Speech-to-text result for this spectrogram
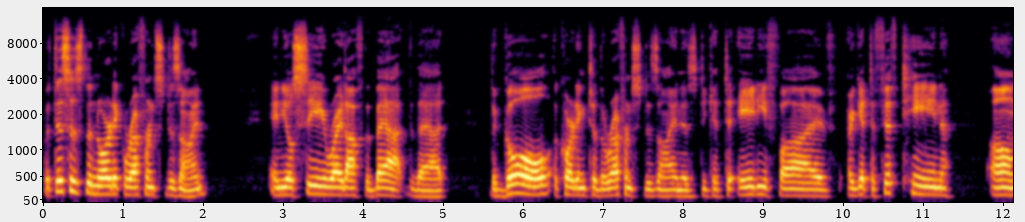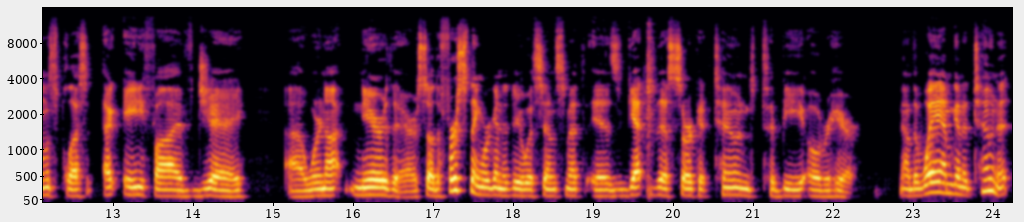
But this is the Nordic reference design, and you'll see right off the bat that the goal, according to the reference design, is to get to 85, or get to 15 ohms plus 85J. Uh, we're not near there. So the first thing we're going to do with SimSmith is get this circuit tuned to be over here. Now the way I'm going to tune it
